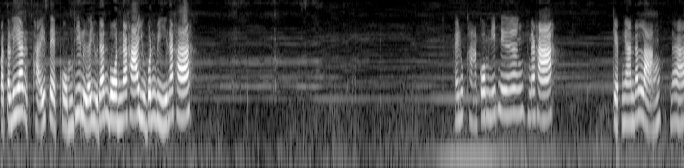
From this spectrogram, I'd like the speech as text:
ปัตเตเลียนไถเศษผมที่เหลืออยู่ด้านบนนะคะ อยู่บนหวีนะคะให้ลูกค้าก้มนิดนึงนะคะ เก็บงานด้านหลังนะคะ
